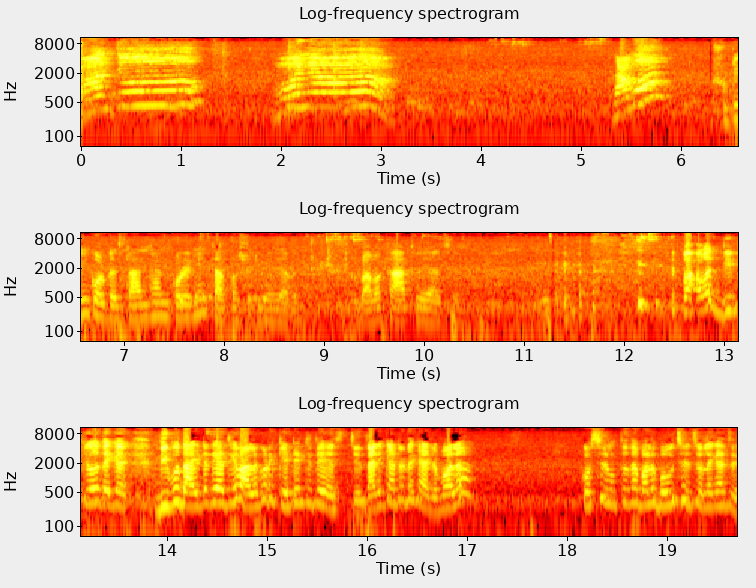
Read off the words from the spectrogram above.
মন্টু মনা। রামো? শুটিং করবে স্নান ধান করে নি তারপর শুটিং এ যাবে। বাবা কাত হয়ে আছে। বাবা দীপিও দেখে দীপু দাড়িটা দিয়ে আজকে ভালো করে কেটে টেটে এসছে। দাড়ি কাটোটা কেন বলো? কোশ্চেন উত্তরটা বলো বউ ছেড়ে চলে গেছে।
